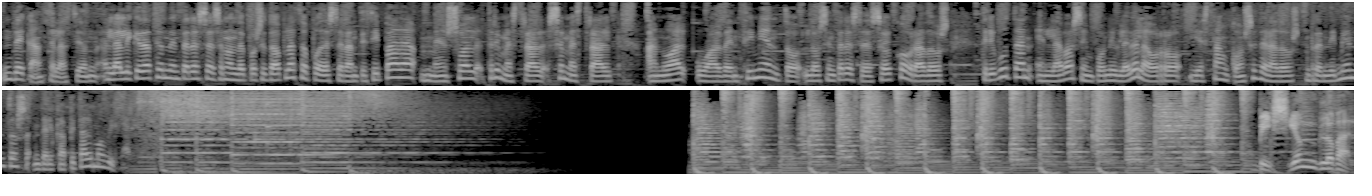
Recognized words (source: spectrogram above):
de cancelación. La liquidación de intereses en un depósito a plazo puede ser anticipada, mensual, trimestral, semestral, anual o al vencimiento. Los intereses cobrados tributan en la base imponible del ahorro y están considerados rendimientos del capital mobiliario. Visión Global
